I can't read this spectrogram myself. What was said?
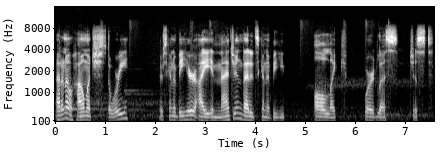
I don't know how much story there's gonna be here. I imagine that it's gonna be all like wordless, just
